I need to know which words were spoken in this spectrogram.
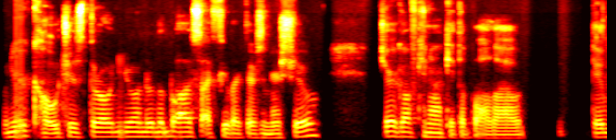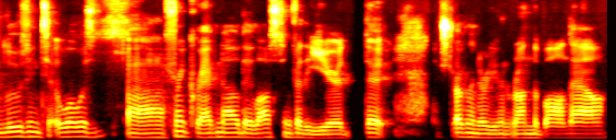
When your coach is throwing you under the bus, I feel like there's an issue. Jared Goff cannot get the ball out. They're losing to what was uh, Frank Ragnow. They lost him for the year. They're, they're struggling to even run the ball now.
